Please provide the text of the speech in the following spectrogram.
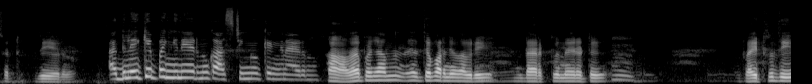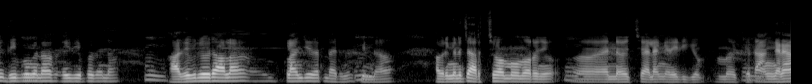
സെറ്റ് ചെയ്യുമായിരുന്നു. അതിലേക്ക് ഇപ്പൊ എങ്ങനെയായിരുന്നു? കാസ്റ്റിംഗ് ഒക്കെ എങ്ങനെയായിരുന്നു? ആ അതപ്പോ ഞാൻ നേരത്തെ പറഞ്ഞത് അവർ ഡയറക്ടർ നേരിട്ട് റൈറ്റർ ദീപ് ഇങ്ങനെ എഴുതിയപ്പോ തന്നെ. ആദ്യം ഇവർ ഒരാളെ പ്ലാൻ ചെയ്തിട്ടുണ്ടായിരുന്നു. പിന്നെ അവരിങ്ങനെ ചർച്ച വന്നു എന്ന് പറഞ്ഞു. എന്നെ വെച്ചാൽ എങ്ങനെ ഇരിക്കും എന്ന് വെച്ചിട്ട് അങ്ങനെ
